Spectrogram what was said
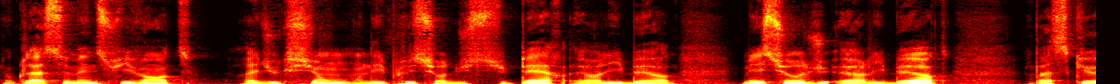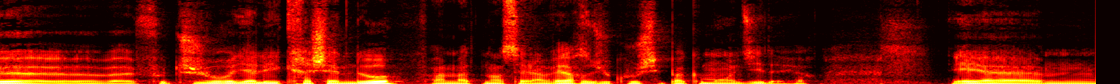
Donc la semaine suivante, réduction, on n'est plus sur du super early bird, mais sur du early bird, parce que euh, bah, faut toujours y aller crescendo. Enfin maintenant c'est l'inverse, du coup je sais pas comment on dit d'ailleurs. Et, euh,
